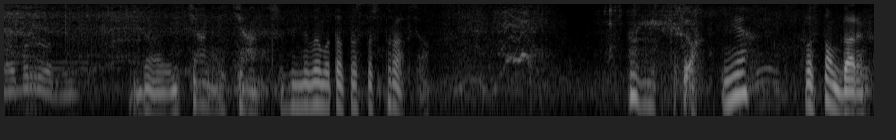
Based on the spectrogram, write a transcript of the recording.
наоборот. да, він тягне і тягне, щоб він не вимотав просто шнура всього. Все, ні, хвостом вдарив.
